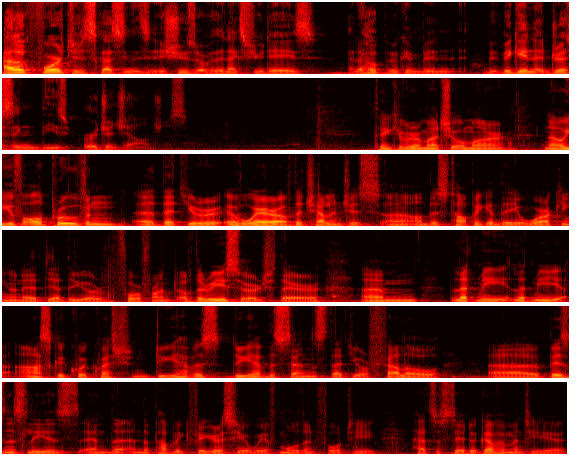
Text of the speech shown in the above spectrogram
I look forward to discussing these issues over the next few days, and I hope we can bin, begin addressing these urgent challenges. Thank you very much, Omar. Now, you've all proven uh, that you're aware of the challenges uh, on this topic and that you're working on it, that you're forefront of the research there. Um, let me let me ask a quick question. Do you have a, do you have the sense that your fellow uh, business leaders and the and the public figures here, we have more than 40 heads of state or government here,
